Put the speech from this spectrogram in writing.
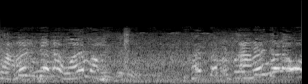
કારણ જણાવો એમ. સાહેબ, તમે કારણ જણાવો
